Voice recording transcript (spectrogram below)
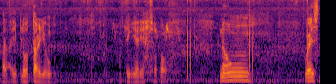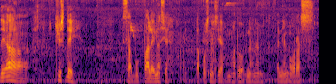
para i-floater yung ating area. So, noong Wednesday, ah, Tuesday, nagsabog palay na siya. Tapos na siya, matuwag na ng kanyang oras.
